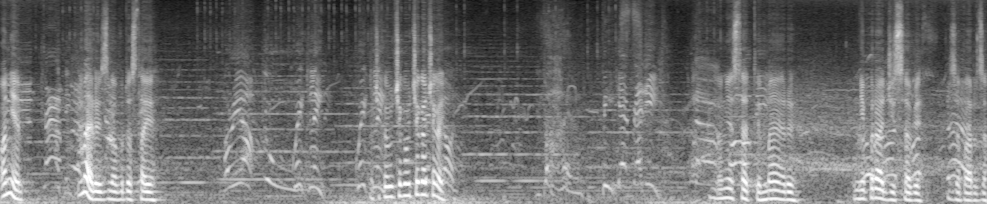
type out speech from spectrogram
o nie. Mary znowu dostaje. Uciekaj, uciekaj, uciekaj, uciekaj. No niestety, Mary nie poradzi sobie za bardzo.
